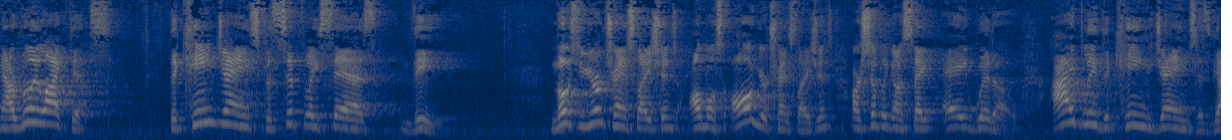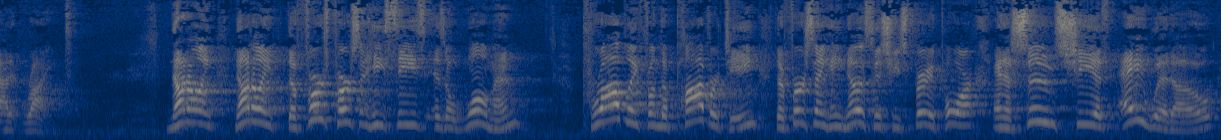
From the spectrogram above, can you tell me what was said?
now I really like this. The King James specifically says the. Most of your translations, almost all your translations, are simply going to say a widow. I believe the King James has got it right. Not only, not only the first person he sees is a woman, probably from the poverty, the first thing he notices she's very poor and assumes she is a widow.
